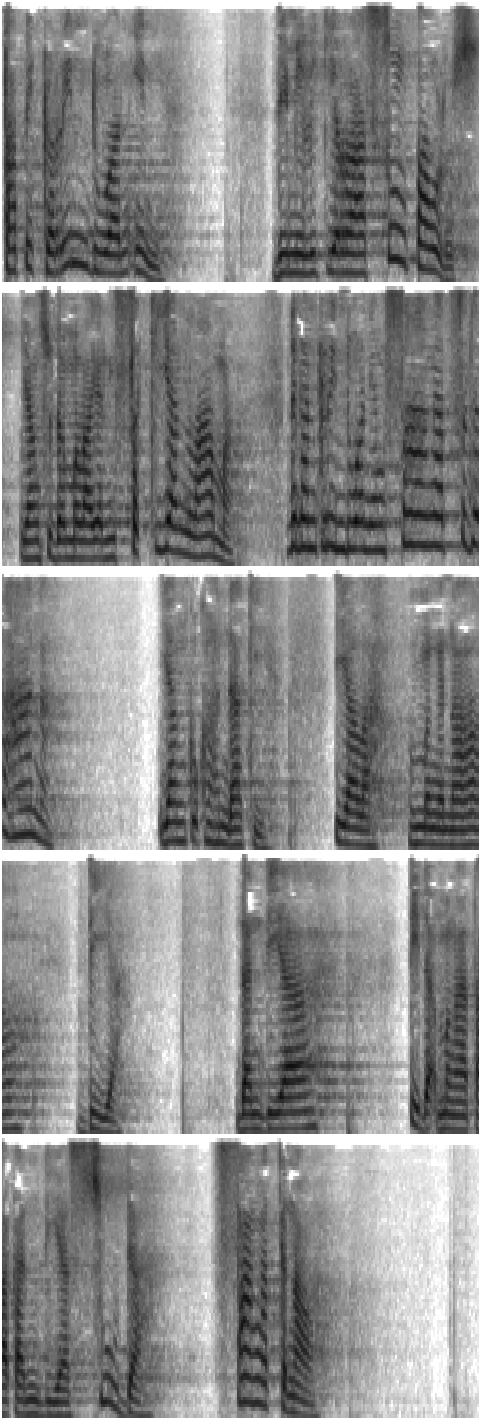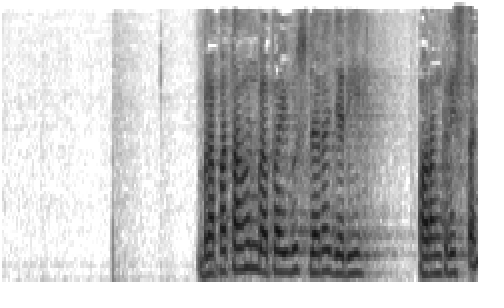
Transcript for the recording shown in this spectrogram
Tapi kerinduan ini dimiliki Rasul Paulus yang sudah melayani sekian lama dengan kerinduan yang sangat sederhana. Yang ku kehendaki ialah mengenal dia. Dan dia tidak mengatakan dia sudah sangat kenal. Berapa tahun Bapak Ibu Saudara jadi orang Kristen?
